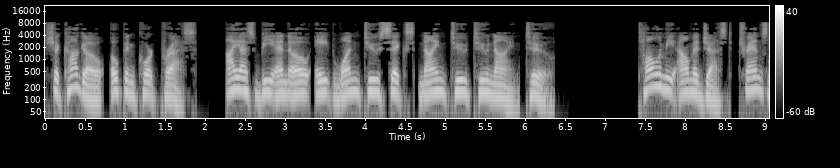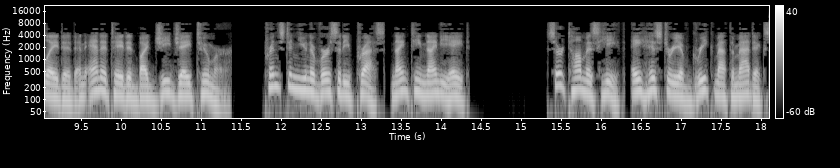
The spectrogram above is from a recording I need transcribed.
Chicago, Open Court Press. ISBN 0-8126-9229-2. Ptolemy Almagest, translated and annotated by G. J. Toomer. Princeton University Press, 1998 Sir Thomas Heath, A History of Greek Mathematics,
